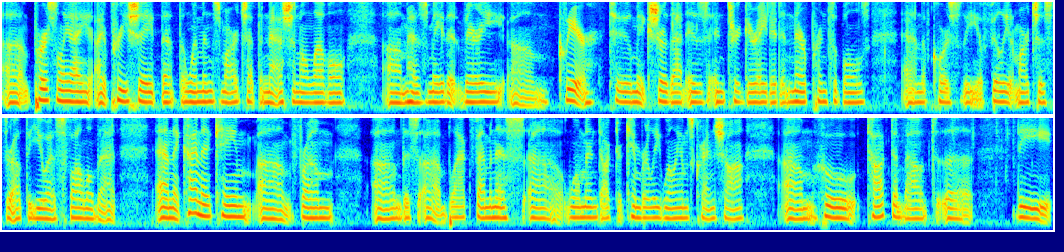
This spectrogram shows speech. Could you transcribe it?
uh, personally I, I appreciate that the Women's March at the national level um, has made it very um, clear to make sure that is integrated in their principles. And of course, the affiliate marches throughout the U.S. follow that. And it kind of came um, from um, this uh, black feminist uh, woman, Dr. Kimberly Williams Crenshaw, um, who talked about the the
